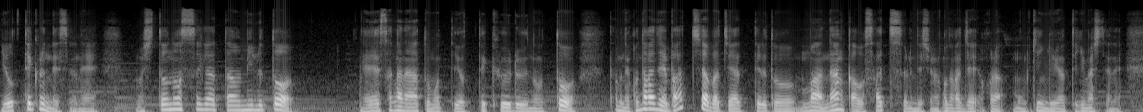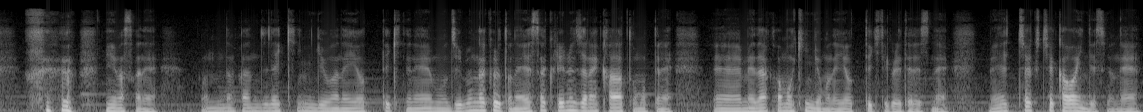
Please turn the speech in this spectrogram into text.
寄ってくるんですよね。もう人の姿を見ると餌かなと思って寄ってくるのと多分ねこんな感じでバッチャバチャやってるとまあなんかを察知するんでしょうね。こんな感じでほらもう金魚寄ってきましたよね。見えますかね。こんな感じで金魚がね寄ってきてねもう自分が来るとね餌くれるんじゃないかと思ってね、えー、メダカも金魚もね寄ってきてくれてですねめちゃくちゃ可愛いんですよね。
